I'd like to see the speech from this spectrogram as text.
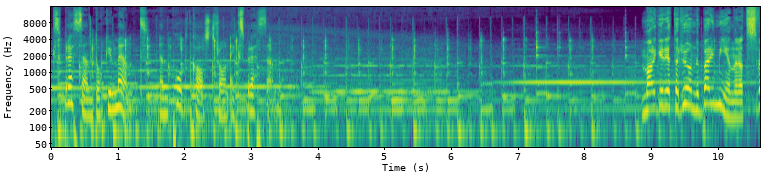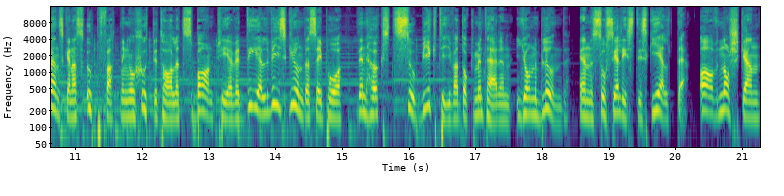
Expressen Dokument, en podcast från Expressen. Margareta Rönnberg menar att svenskarnas uppfattning om 70-talets barn-tv delvis grundar sig på den högst subjektiva dokumentären John Blund, en socialistisk hjälte, av norskan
